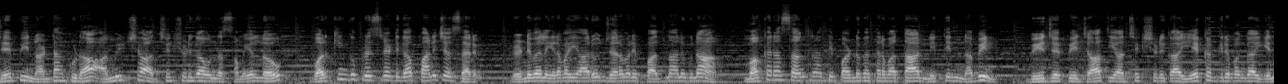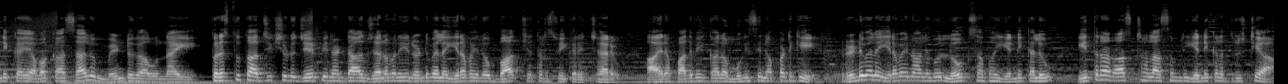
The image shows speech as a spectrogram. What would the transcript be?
జేపీ నడ్డా కూడా అమిత్ షా అధ్యక్షుడిగా ఉన్న సమయంలో వర్కింగ్ ప్రెసిడెంట్గా పనిచేశారు. రెండు వేల ఇరవై ఆరు జనవరి పద్నాలుగున మకర సంక్రాంతి పండుగ తర్వాత నితిన్ నబీన్ బీజేపీ జాతీయ అధ్యక్షుడిగా ఏకగ్రీవంగా ఎన్నికయ్యే అవకాశాలు మెండుగా ఉన్నాయి. ప్రస్తుత అధ్యక్షుడు జేపీ నడ్డా జనవరి రెండు వేల ఇరవైలో బాధ్యతలు స్వీకరించారు. ఆయన పదవీకాలం ముగిసినప్పటికీ రెండు వేల ఇరవై నాలుగు లోక్సభ ఎన్నికలు ఇతర రాష్ట్రాల అసెంబ్లీ ఎన్నికల దృష్ట్యా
